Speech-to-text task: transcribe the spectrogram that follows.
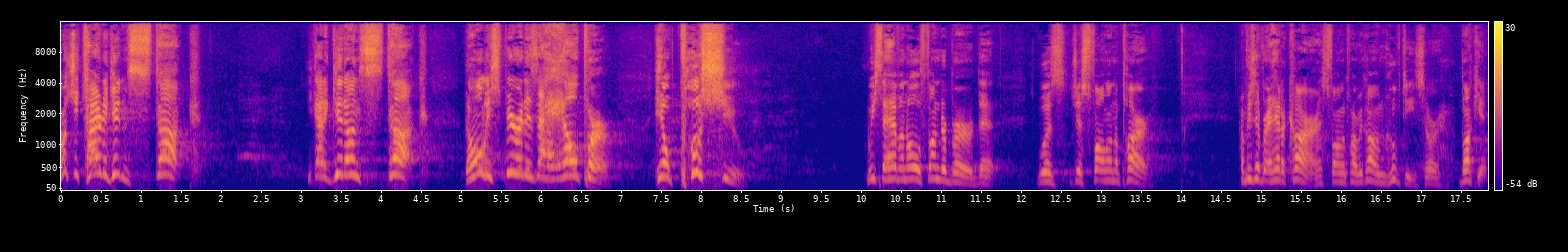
Aren't you tired of getting stuck? You got to get unstuck. The Holy Spirit is a helper. He'll push you. We used to have an old Thunderbird that was just falling apart. How many's ever had a car that's falling apart? We call them hoopties or bucket.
